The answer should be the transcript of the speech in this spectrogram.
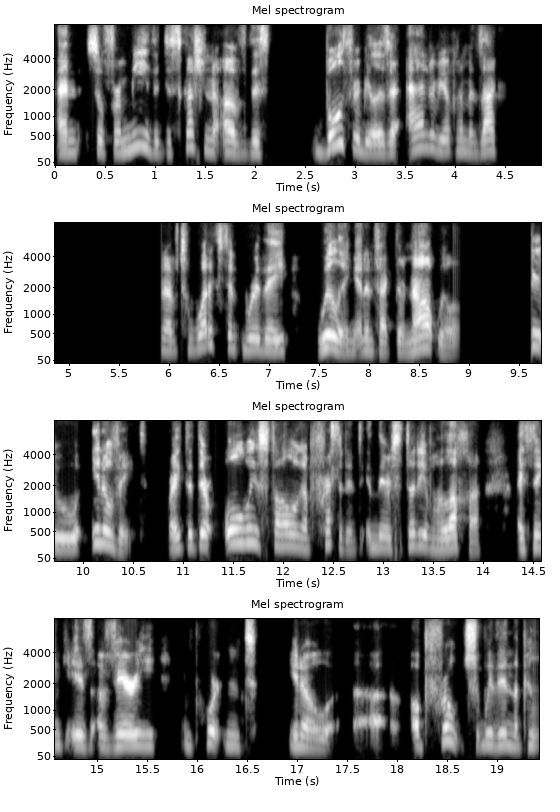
And so for me, the discussion of this both Rabbi Eliezer and Rabbi Yochanan ben Zakkai of to what extent were they willing, and in fact they're not willing, to innovate, right? That they're always following a precedent in their study of halacha, I think is a very important, you know, uh, approach within the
